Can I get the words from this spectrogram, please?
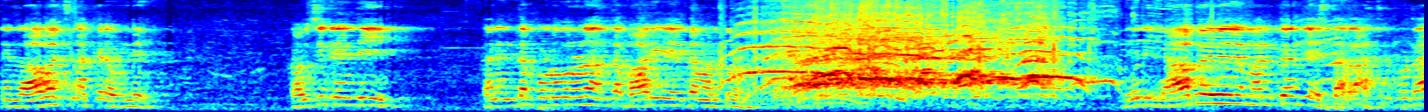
నేను రావాల్సిన అక్కడ ఉండే. కౌశిక్ రెడ్డి తను ఎంత పొడవునో అంత భారీగా వేద్దాం అనుకున్నాడు. నేను యాభై వేల మందితో చేస్తా రాత్రి కూడా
